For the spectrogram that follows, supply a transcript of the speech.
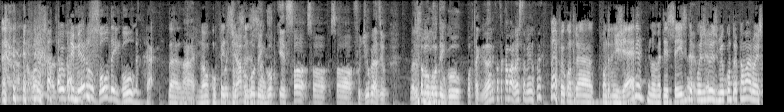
Foi o primeiro Golden Goal, cara, da, Ah, Eu competição odiava o de Golden. Goal porque só, só, só fudia o Brasil. O Brasil tomou o Golden Goal contra Gana e contra Camarões também, não foi? É, foi contra, contra a Nigéria em 96 e depois de Nigéria. 2000 contra Camarões.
